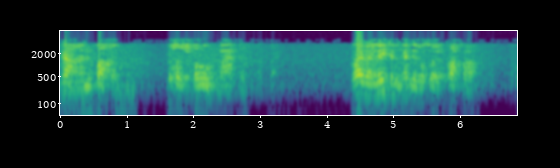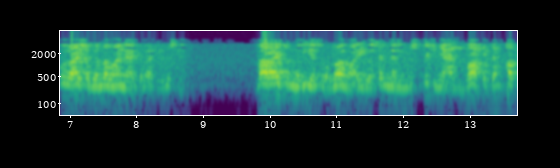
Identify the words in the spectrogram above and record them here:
نعم يفاخر يخرج حروف مع وهذا ليس من هدي الرسول القهقه يقول عائشة رضي الله عنها كما في مسلم. ما رأيت النبي صلى الله عليه وسلم مستجمعا ضاحكا قط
